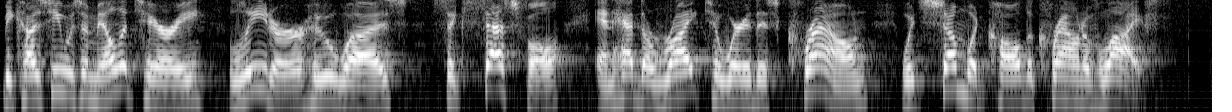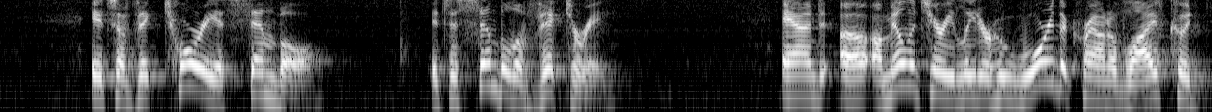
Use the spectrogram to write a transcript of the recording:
because he was a military leader who was successful and had the right to wear this crown, which some would call the crown of life. It's a victorious symbol, it's a symbol of victory. And a, a, military leader who wore the crown of life could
